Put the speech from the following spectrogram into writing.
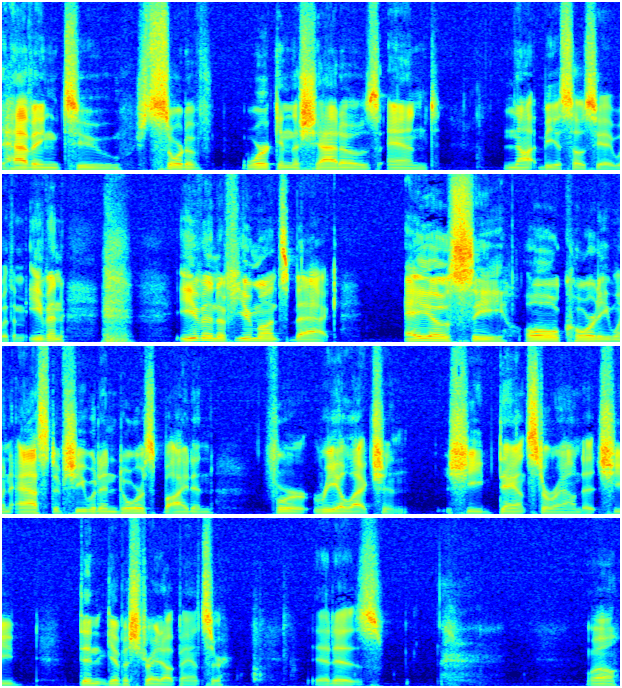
having to sort of work in the shadows and not be associated with him. Even even a few months back, AOC, old Cordy, when asked if she would endorse Biden for re-election, she danced around it. She didn't give a straight up answer. It is well,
